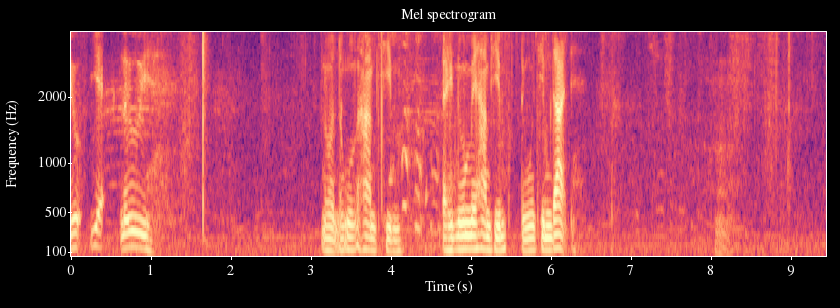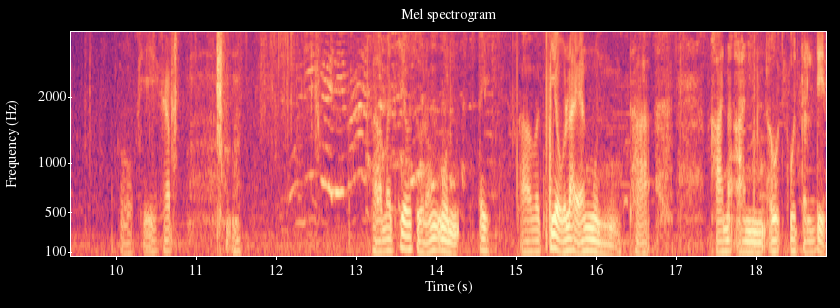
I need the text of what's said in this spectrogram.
เยอะแยะเลยน่นตรงนู้นก็ห้ามชิมไอ้นู้นไม่ห้ามชิมตรงนู้นชิมได้ โอเคครับพามาเที่ยวสวนองุ่นเอ้ยพามาเที่ยวไร่องุ่นทาคานาอันอุอุตรดิต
